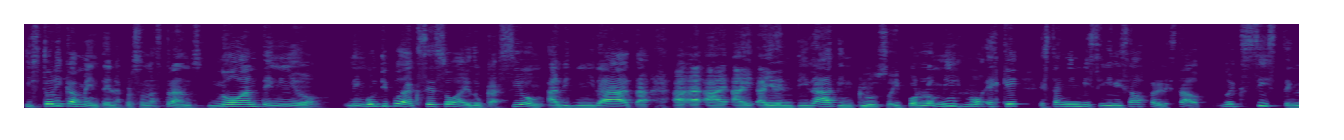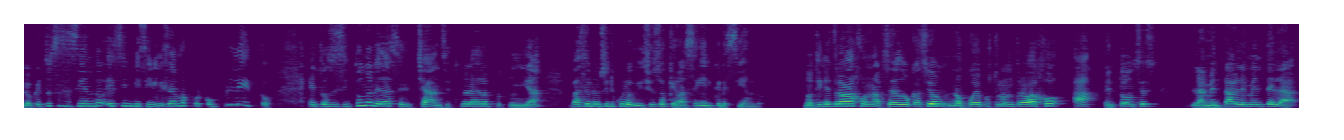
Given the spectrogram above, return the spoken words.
históricamente las personas trans no han tenido ningún tipo de acceso a educación, a dignidad, a, identidad incluso. Y por lo mismo es que están invisibilizados para el Estado. No existen. Lo que tú estás haciendo es invisibilizarlos por completo. Entonces, si tú no le das el chance, tú no le das la oportunidad, va a ser un círculo vicioso que va a seguir creciendo. No tiene trabajo, no accede a educación, no puede postular un trabajo. Ah, entonces lamentablemente la,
